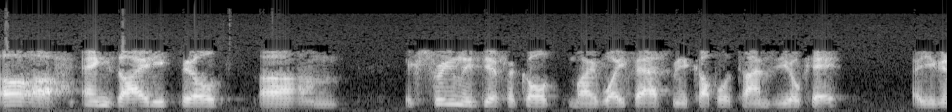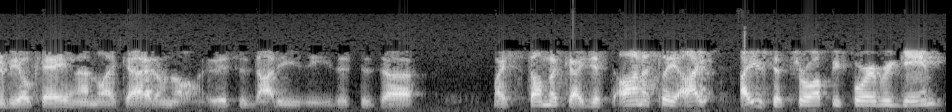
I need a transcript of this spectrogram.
uh, anxiety filled, um, extremely difficult. My wife asked me a couple of times, "Are you okay? Are you going to be okay?" And I'm like, "I don't know. This is not easy. This is uh, my stomach. I just honestly, I I used to throw up before every game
